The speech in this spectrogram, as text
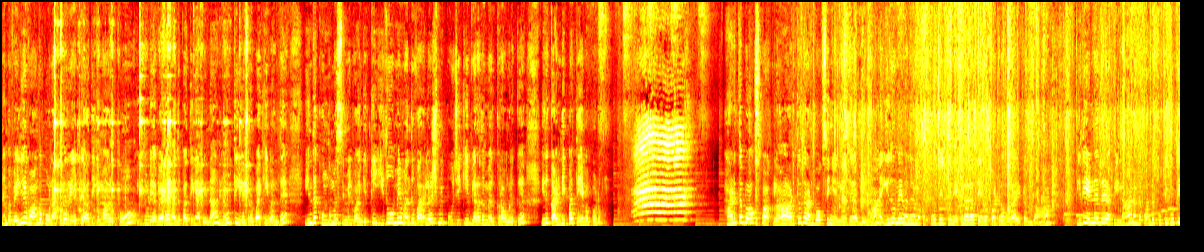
நம்ம வெளியே வாங்க போனால் கூட ரேட்டு அதிகமாக இருக்கும். இதோடைய விலை வந்து பார்த்தீங்க அப்படின்னா நூற்றி ஏழு ரூபாய்க்கு வந்து இந்த குங்கும சிமில் வாங்கியிருக்கேன் இதுவுமே வந்து வரலட்சுமி பூஜைக்கு விரதம் இருக்கிறவங்களுக்கு இது கண்டிப்பாக தேவைப்படும். அடுத்த பாக்ஸ் பார்க்கலாம். அடுத்தது அன்பாக்சிங் என்னது அப்படின்னா இதுவுமே வந்து நமக்கு பூஜைக்கு ரெகுலராக தேவைப்படுற ஒரு ஐட்டம் தான். இது என்னது அப்படின்னா நம்மளுக்கு வந்து குட்டி குட்டி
